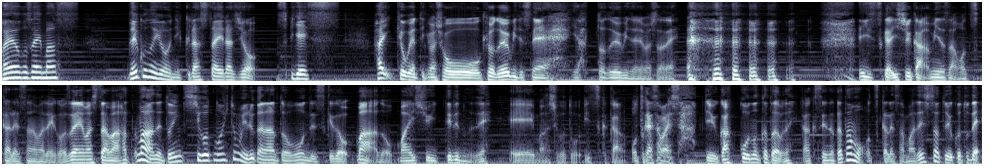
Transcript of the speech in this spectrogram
はようございます。猫のように暮らしたいラジオ、スピです。はい、今日もやっていきましょう。今日土曜日ですね。やっと土曜日になりましたね。いつか？一週間、皆さんお疲れ様でございました。まあ、まあね、土日仕事の人もいるかなと思うんですけど、まあ、あの、毎週行ってるのでね、えー、まあ仕事5日間お疲れ様でしたっていう学校の方もね、学生の方もお疲れ様でしたということで、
